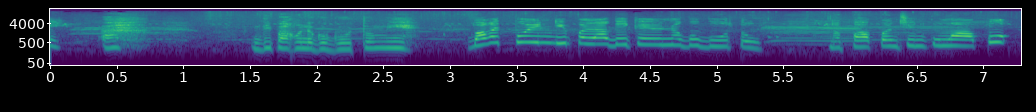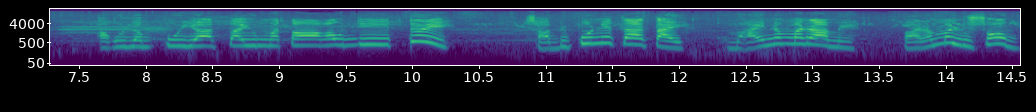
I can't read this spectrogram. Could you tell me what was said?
eh. Ah, hindi pa ako nagugutom, eh. Bakit po hindi palagi kayo nagugutom? Napapansin ko nga po, ako lang po yata yung matakaw dito eh. Sabi po ni tatay, kumain ng marami para malusog.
